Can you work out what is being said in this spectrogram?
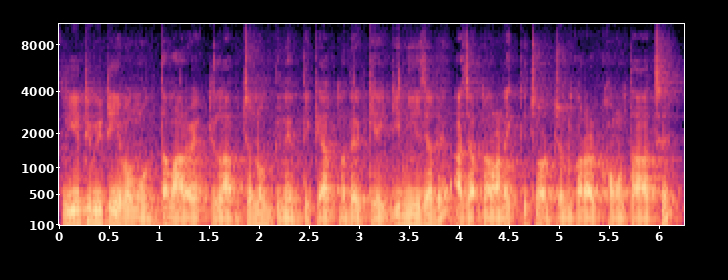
ক্রিয়েটিভিটি এবং উদ্যম আরও একটি লাভজনক দিনের দিকে আপনাদেরকে এগিয়ে নিয়ে যাবে। আজ আপনার অনেক কিছু অর্জন করার ক্ষমতা আছে।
